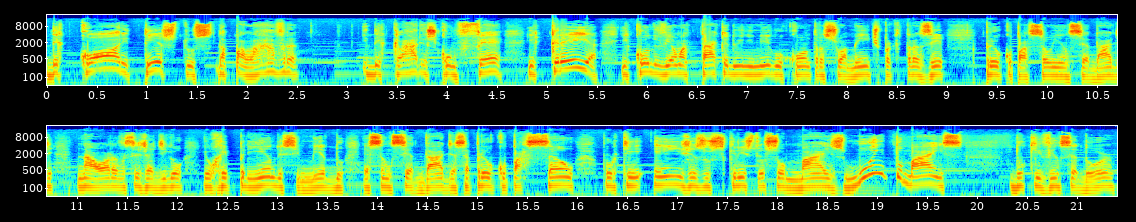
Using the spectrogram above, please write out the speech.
decore textos da palavra e declare-os com fé e creia. E quando vier um ataque do inimigo contra a sua mente para trazer preocupação e ansiedade, na hora você já diga: Eu repreendo esse medo, essa ansiedade, essa preocupação, porque em Jesus Cristo eu sou mais, muito mais do que vencedor.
